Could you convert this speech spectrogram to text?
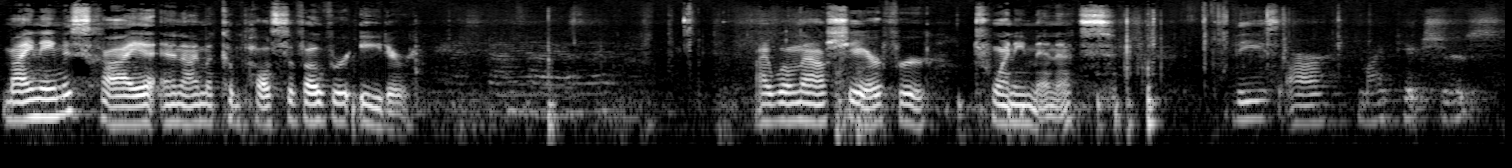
My name is Chaya, and I'm a compulsive overeater. I will now share for 20 minutes. These are my pictures.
